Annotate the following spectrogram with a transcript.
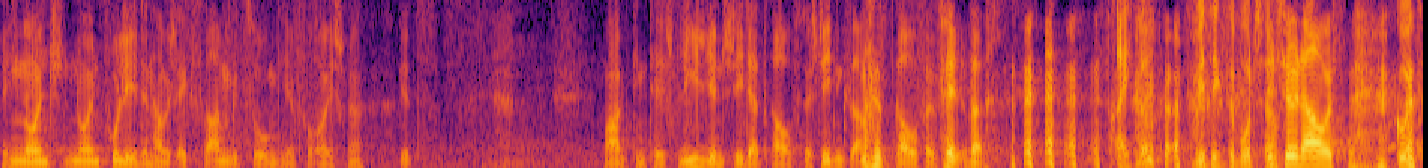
Richtig. Neuen, neuen Pulli, den habe ich extra angezogen hier für euch. Ne? Geht's. Marketingtest. Lilien steht da drauf. Da steht nichts anderes drauf, Herr Felber. Das reicht doch. Das wichtigste Botschaft. Sieht schön aus. Gut.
